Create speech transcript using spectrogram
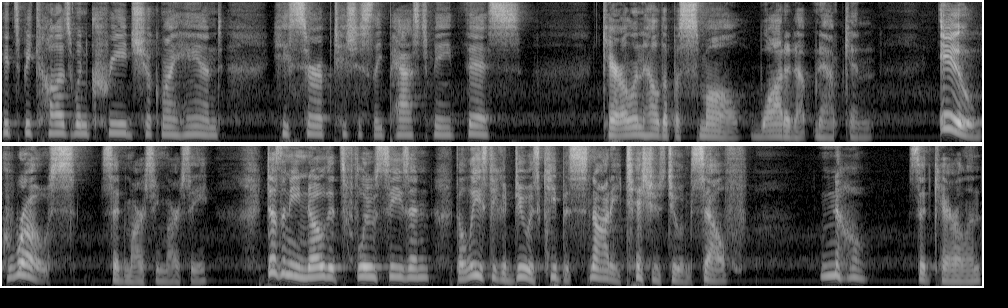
It's because when Creed shook my hand, he surreptitiously passed me this. Carolyn held up a small, wadded up napkin. Ew, gross, said Marcy Marcy. Doesn't he know it's flu season? The least he could do is keep his snotty tissues to himself. No, said Carolyn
